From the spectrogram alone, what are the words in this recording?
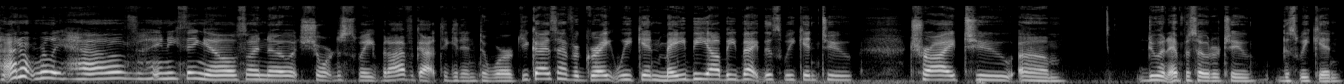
I don't really have anything else. I know it's short and sweet, but I've got to get into work. You guys have a great weekend. Maybe I'll be back this weekend to try to um, do an episode or two this weekend,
